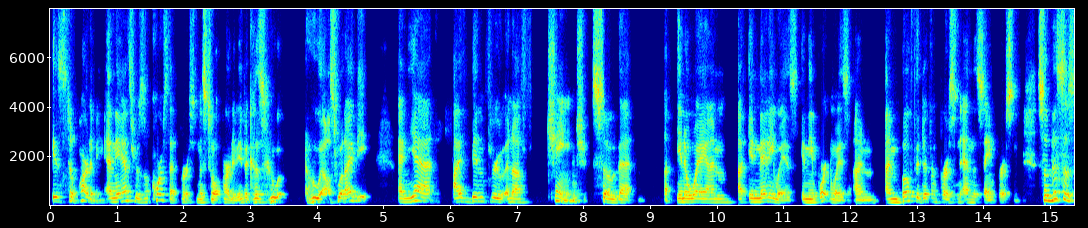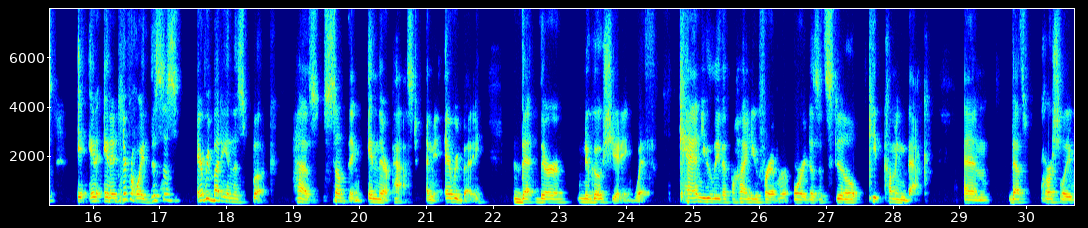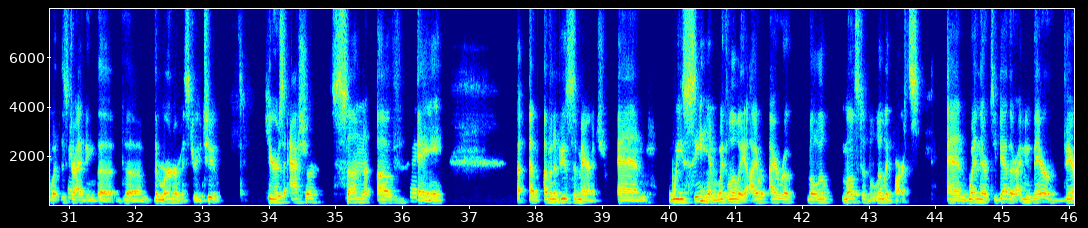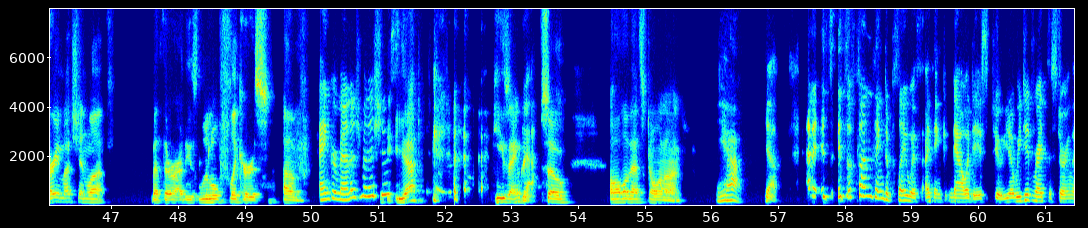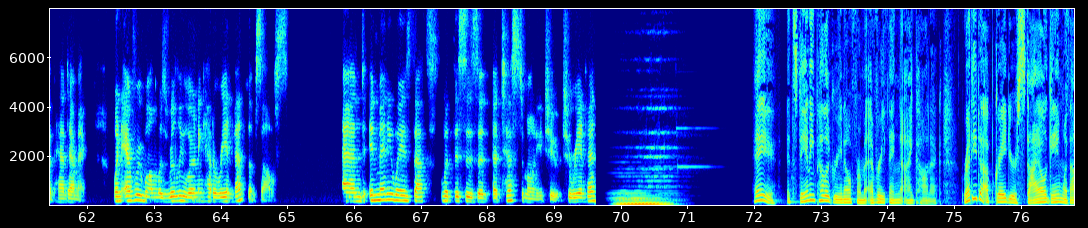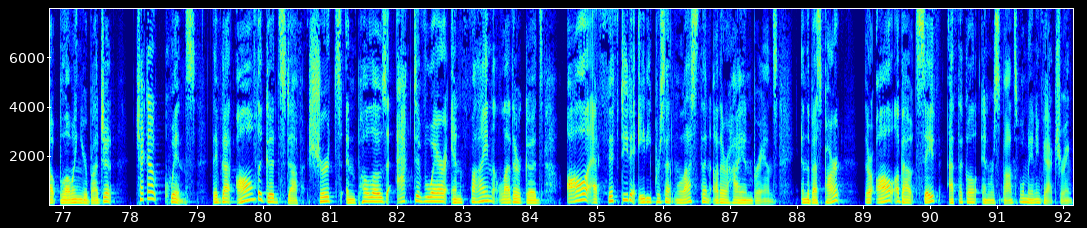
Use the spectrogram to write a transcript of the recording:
is still part of me. And the answer is, of course, that person is still a part of me because who who else would I be? And yet, I've been through enough change so that, uh, in a way, I'm uh, in many ways, in the important ways, I'm I'm both a different person and the same person. So this is in in a different way. This is everybody in this book has something in their past. I mean, everybody that they're negotiating with. Can you leave it behind you forever, or does it still keep coming back? And that's partially what is driving the the, the murder mystery too. Here's Asher, son of a, a of an abusive marriage, and we see him with Lily. I, I wrote the most of the Lily parts, and when they're together, I mean they're very much in love, but there are these little flickers of anger management issues. Yeah, he's angry. Yeah. So all of that's going on. Yeah. Yeah. And it's it's a fun thing to play with, I think, nowadays too. You know, we did write this during the pandemic when everyone was really learning how to reinvent themselves. And in many ways, that's what this is a, a testimony to, to reinvent. Hey, it's Danny Pellegrino from Everything Iconic. Ready to upgrade your style game without blowing your budget? Check out Quince. They've got all the good stuff shirts and polos, activewear, and fine leather goods, all at 50 to 80% less than other high end brands. And the best part? They're all about safe, ethical, and responsible manufacturing.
